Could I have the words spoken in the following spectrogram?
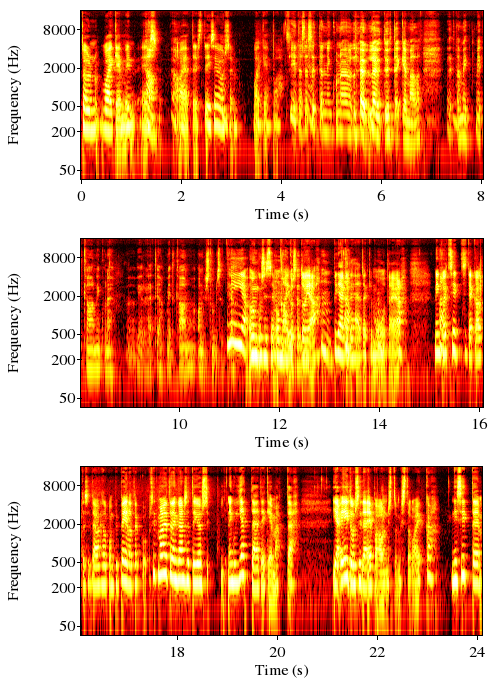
ton vaikeammin edes Joo, ajattelisi. että Ei se ole sen vaikeampaa. Siitä se sitten niin kuin ne lö- löytyy tekemällä, että mit, mitkä on niin kuin ne virheet ja mitkä on onnistumiset. Ja, Niin, ja onko se se oma Onko se juttu niin? ja Mm, pitääkö joo. tehdä jotakin muuta. Ja, niin kuin, että sit, sitä kautta sitä on helpompi peilata. Sitten mä ajattelen kanssa, että jos niin kuin jättää tekemättä ja ei tule sitä epäonnistumista vaikka, niin sitten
